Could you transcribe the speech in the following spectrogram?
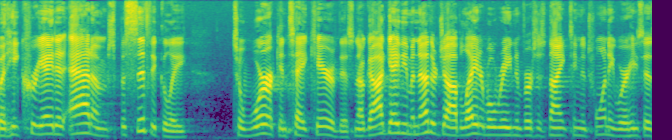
but he created Adam specifically to work and take care of this. Now, God gave him another job later, we'll read in verses 19 and 20, where he says,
